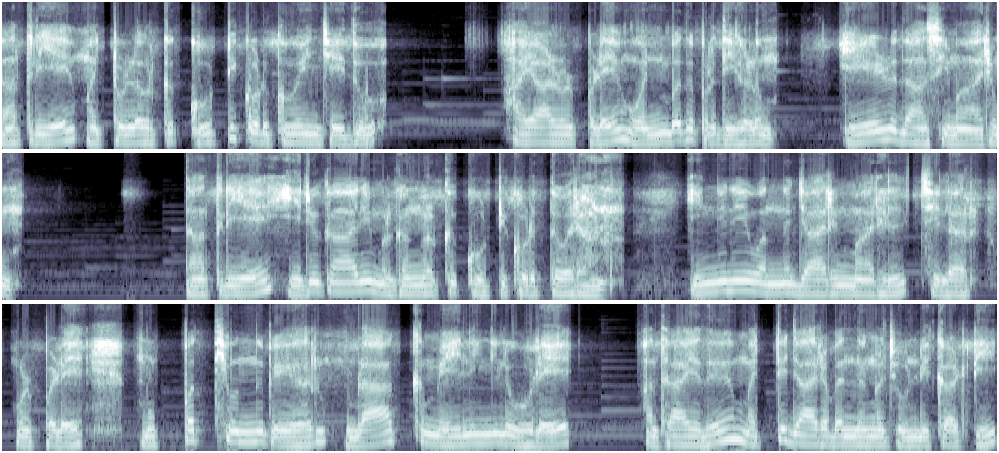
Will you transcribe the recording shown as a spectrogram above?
താത്രിയെ മറ്റുള്ളവർക്ക് കൂട്ടിക്കൊടുക്കുകയും ചെയ്തു. അയാൾ ഉൾപ്പെടെ ഒൻപത് പ്രതികളും ഏഴു ദാസിമാരും താത്രിയെ ഇരുകാലി മൃഗങ്ങൾക്ക് കൂട്ടിക്കൊടുത്തവരാണ്. ഇങ്ങനെ വന്ന ജാരന്മാരിൽ ചിലർ ഉൾപ്പെടെ മുപ്പത്തിയൊന്ന് പേർ ബ്ലാക്ക് മെയിലിങ്ങിലൂടെ അതായത് മറ്റ് ജാരബന്ധങ്ങൾ ചൂണ്ടിക്കാട്ടി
